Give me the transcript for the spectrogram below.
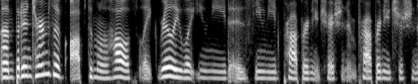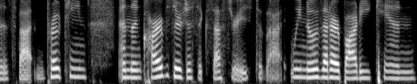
Um, but in terms of optimal health, like really what you need is you need proper nutrition, and proper nutrition is fat and protein. And then carbs are just accessories to that. We know that our body can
